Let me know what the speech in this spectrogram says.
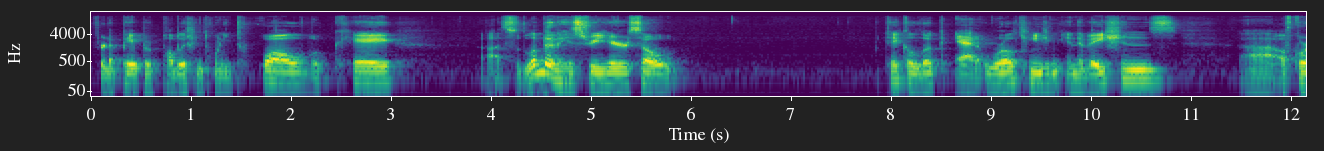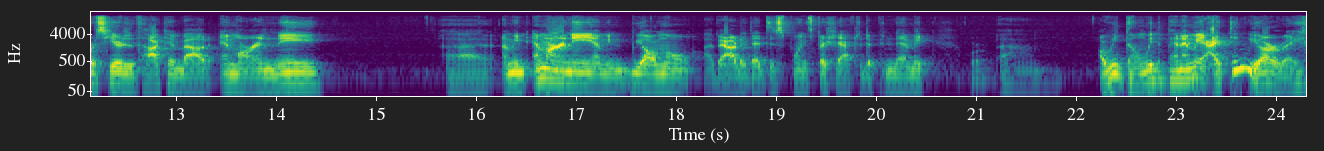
for the paper published in 2012. Okay, uh, so a little bit of history here. So take a look at world-changing innovations. Uh, of course, here they're talking about mRNA, uh, I mean, mRNA, I mean, we all know about it at this point, especially after the pandemic. Um, are we done with the pandemic? I think we are, right?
